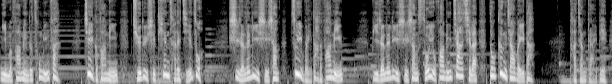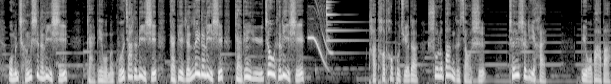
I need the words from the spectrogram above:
你们发明的聪明饭，这个发明绝对是天才的杰作，是人类历史上最伟大的发明，比人类历史上所有发明加起来都更加伟大。它将改变我们城市的历史，改变我们国家的历史，改变人类的历史，改变宇宙的历史。”他滔滔不绝地说了半个小时，真是厉害，比我爸爸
